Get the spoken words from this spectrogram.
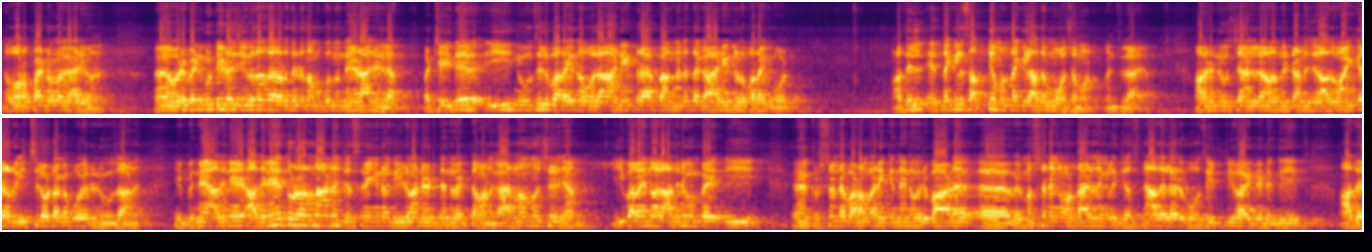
അത് ഉറപ്പായിട്ടുള്ള കാര്യമാണ്. ഒരു പെൺകുട്ടിയുടെ ജീവിതം തകർത്തിട്ട് നമുക്കൊന്നും നേടാനില്ല. പക്ഷെ ഇത് ഈ ന്യൂസിൽ പറയുന്ന പോലെ അണി ട്രാപ്പ് അങ്ങനത്തെ കാര്യങ്ങൾ പറയുമ്പോൾ അതിൽ എന്തെങ്കിലും സത്യമുണ്ടെങ്കിൽ അത് മോശമാണ്. മനസ്സിലായ? ആ ഒരു ന്യൂസ് ചാനലിൽ വന്നിട്ടാണ് അത് ഭയങ്കര റീച്ചിലോട്ടൊക്കെ പോയൊരു ന്യൂസാണ്. പിന്നെ അതിനെ അതിനെ തുടർന്നാണ് ജസ്റ്റിന് ഇങ്ങനെ തീരുമാനം എടുത്തതെന്ന് വ്യക്തമാണ്. കാരണം എന്ന് വെച്ച് കഴിഞ്ഞാൽ ഈ പറയുന്ന പോലെ അതിനു മുമ്പേ ഈ കൃഷ്ണന്റെ പടം വരയ്ക്കുന്നതിന് ഒരുപാട് വിമർശനങ്ങൾ ഉണ്ടായിരുന്നെങ്കിലും ജസ്റ്റിന് അതെല്ലാം ഒരു പോസിറ്റീവായിട്ട് എടുക്കുകയും അത്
